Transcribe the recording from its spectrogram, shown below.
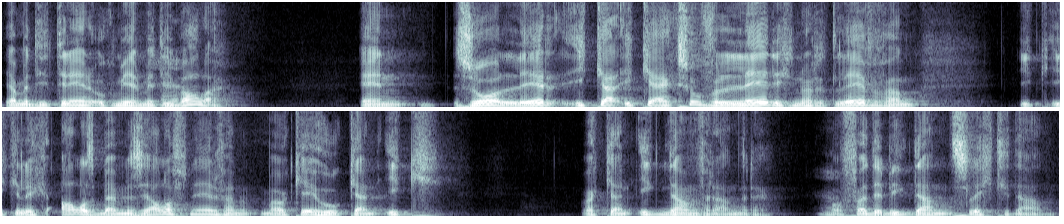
Ja, maar die trainen ook meer met die ballen. En zo leer... Ik, ik kijk zo volledig naar het leven van... Ik, ik leg alles bij mezelf neer van... Maar oké, hoe kan ik... Wat kan ik dan veranderen? Of wat heb ik dan slecht gedaan?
